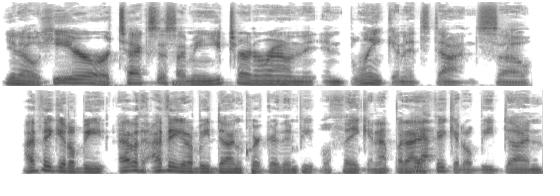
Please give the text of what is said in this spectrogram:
you know here or texas i mean you turn around and, and blink and it's done so i think it'll be i, I think it'll be done quicker than people think and but yeah. i think it'll be done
